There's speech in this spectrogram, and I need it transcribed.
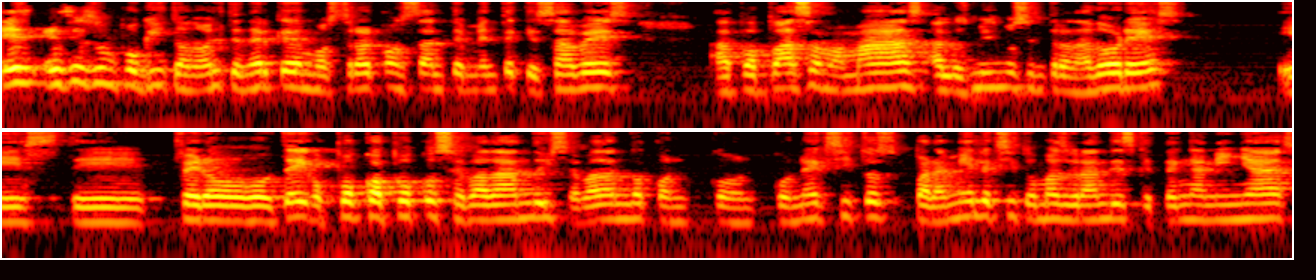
e, ese es un poquito, ¿no? El tener que demostrar constantemente que sabes a papás, a mamás, a los mismos entrenadores. Este, pero te digo, poco a poco se va dando y se va dando con, con, éxitos. Para mí el éxito más grande es que tenga niñas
